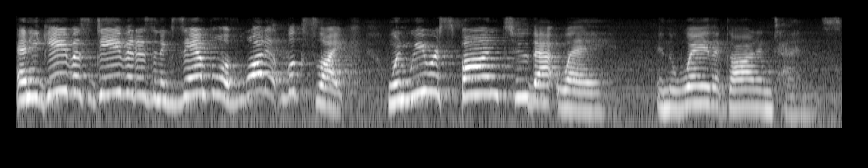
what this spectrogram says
And He gave us David as an example of what it looks like when we respond to that way in the way that God intends.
